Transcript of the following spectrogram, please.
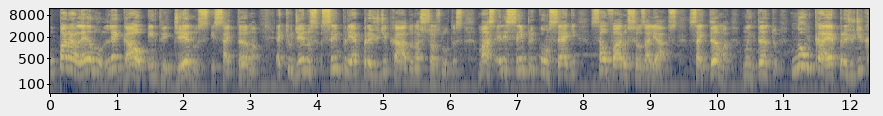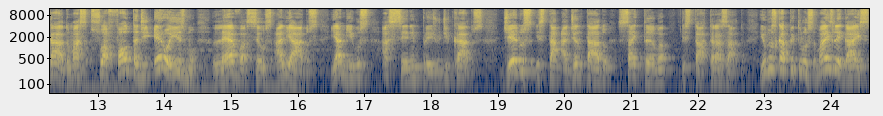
Um paralelo legal entre Genos e Saitama é que o Genos sempre é prejudicado nas suas lutas. Mas ele sempre consegue salvar os seus aliados. Saitama, no entanto, nunca é prejudicado. Mas sua falta de heroísmo leva seus aliados e amigos a serem prejudicados. Genos está adiantado, Saitama está atrasado. E um dos capítulos mais legais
